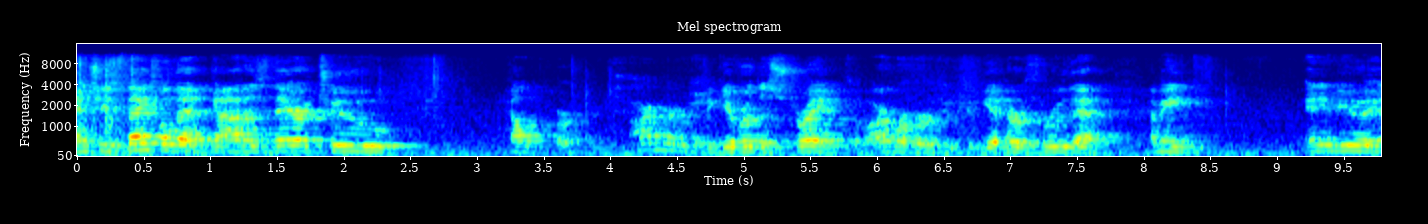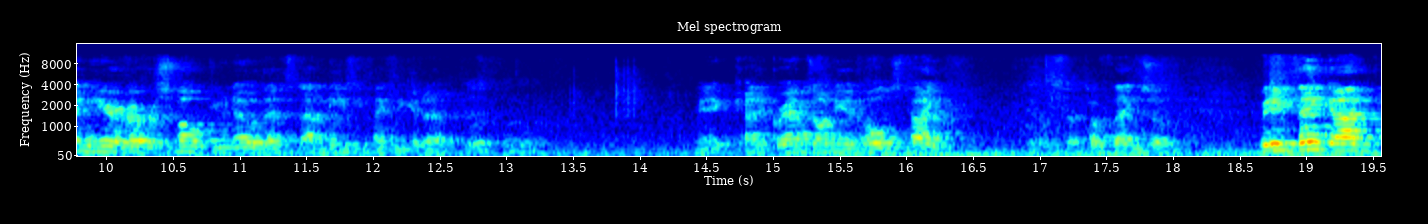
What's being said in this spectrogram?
And she's thankful that God is there to help her, Armor to give her the strength, to armor her, to, to get her through that. I mean, any of you in here have ever smoked, you know that's not an easy thing to get up. Mm-hmm. I mean, it kind of grabs on you and holds tight. You know, it's a tough thing. So we need to thank God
